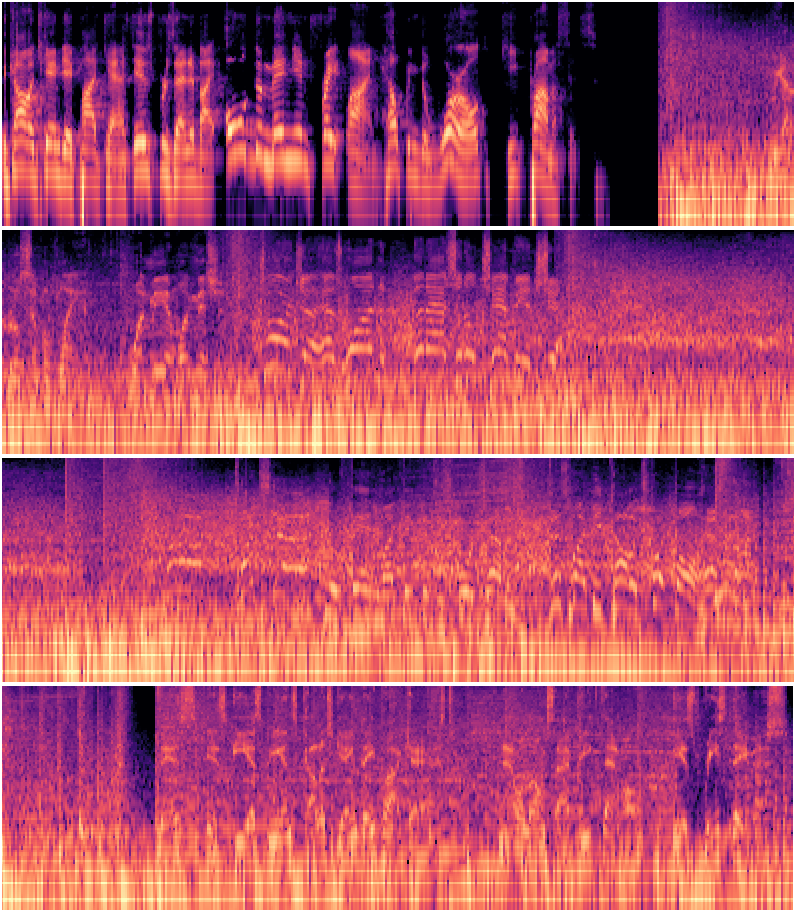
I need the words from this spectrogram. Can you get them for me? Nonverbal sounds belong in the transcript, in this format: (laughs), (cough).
The College Game Day podcast is presented by Old Dominion Freight Line, helping the world keep promises. We got a real simple plan one me and one mission. Georgia has won the national championship. touchdown! If you're a fan, you might think this is sports heaven. This might be college football heaven. This is ESPN's College Game Day podcast. Now, alongside Pete Thamel, here's Rece Davis.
